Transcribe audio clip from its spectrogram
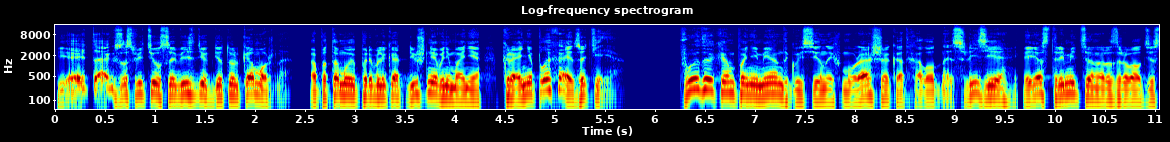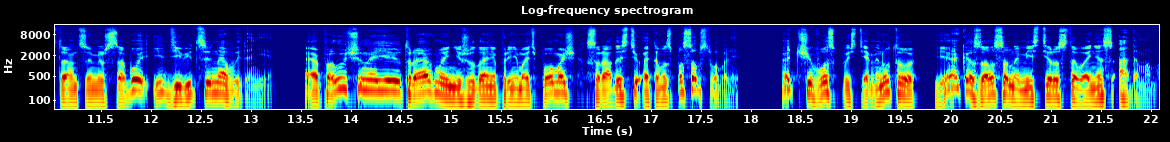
Я и так засветился везде, где только можно, а потому и привлекать лишнее внимание — крайне плохая затея». Под аккомпанемент гусиных мурашек от холодной слизи я стремительно разрывал дистанцию между собой и девицей на выданье. А полученная ею травма и нежелание принимать помощь с радостью этому способствовали. Отчего спустя минуту я оказался на месте расставания с Адамом.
